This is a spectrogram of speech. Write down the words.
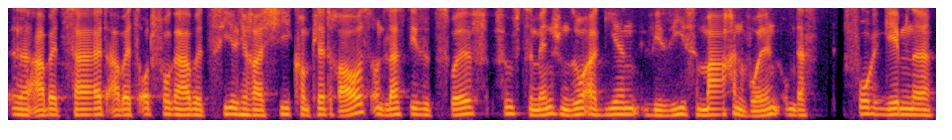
äh, Arbeitszeit, Arbeitsortvorgabe, Ziel, Hierarchie komplett raus und lass diese 12, 15 Menschen so agieren, wie sie es machen wollen, um das vorgegebene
